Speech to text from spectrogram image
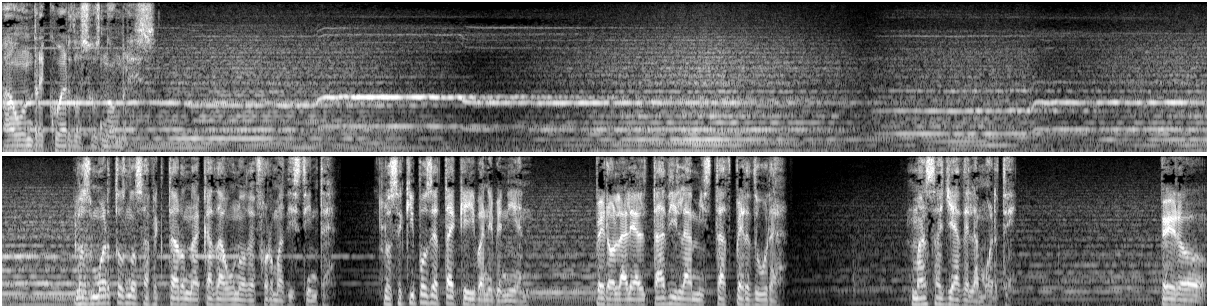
Aún recuerdo sus nombres. Los muertos nos afectaron a cada uno de forma distinta. Los equipos de ataque iban y venían, pero la lealtad y la amistad perdura, más allá de la muerte. Pero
